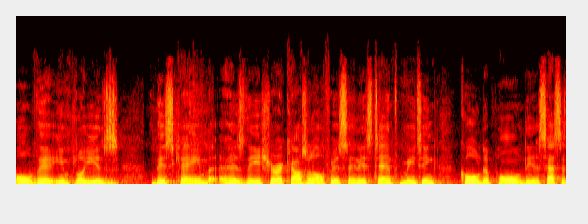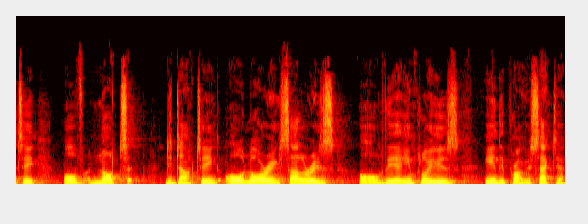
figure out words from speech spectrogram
of their employees. This came as the Shura Council Office in its 10th meeting called upon the necessity of not deducting or lowering salaries of their employees in the private sector.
